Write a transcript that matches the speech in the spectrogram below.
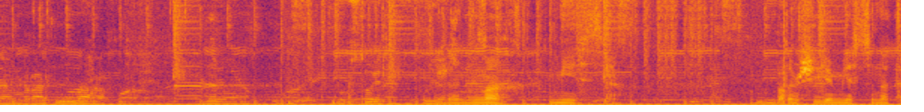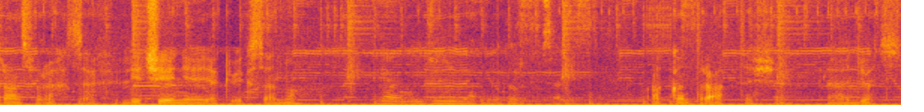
Я брат форму. Неймара. Ну, нема місця. Ще є місце на трансферах цих лічення як вікса, ну. Да, он же не я теж писали. А контракти ще пригодяться.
